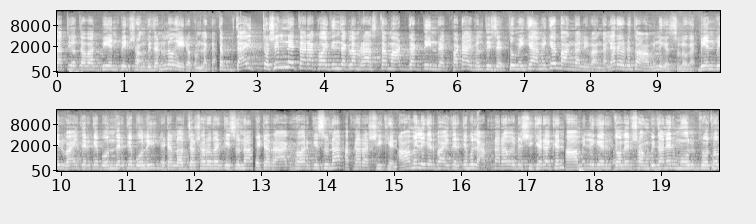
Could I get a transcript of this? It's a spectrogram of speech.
জাতীয়তাবাদ বিএনপির সংবিধান হলো এইরকম লেখা। তা দায়িত্বশীল নেতারা কয়দিন দেখলাম রাস্তা মাঠঘাট দিন রাত ফাটাই ফেলতেছে, তুমি কে, আমি কে? বাঙালি বাঙালি। আরে ওটা তো আওয়ামী লীগের স্লোগান। বিএনপির ভাইদেরকে, বোনদেরকে বলি, এটা লজ্জা শরমের কিছু না, এটা রাগ হওয়ার কিছু না, আপনারা শিখেন। আওয়ামী লীগের ভাইদেরকে বলে, আপনারাও এটা শিখে রাখেন। আওয়ামী লীগের দলের সংবিধানের মূল প্রথম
